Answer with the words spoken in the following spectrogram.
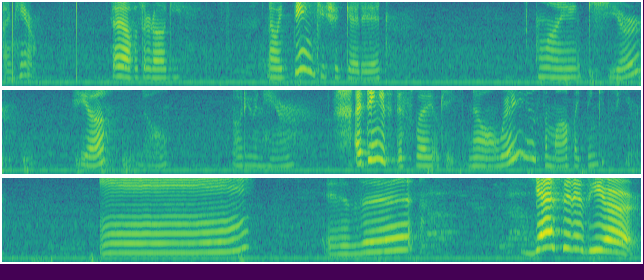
I'm here. Hey, Officer Doggy. Now I think you should get it like here. Here? No. Not even here. I think it's this way. Okay, no. Where is the map? I think it's here. And is here.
